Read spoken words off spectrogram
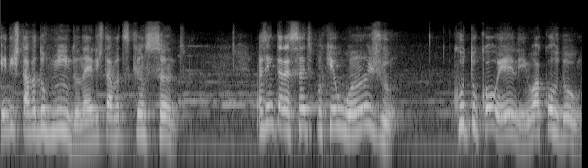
ele estava dormindo, né? ele estava descansando. Mas é interessante porque o anjo cutucou ele, o acordou.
